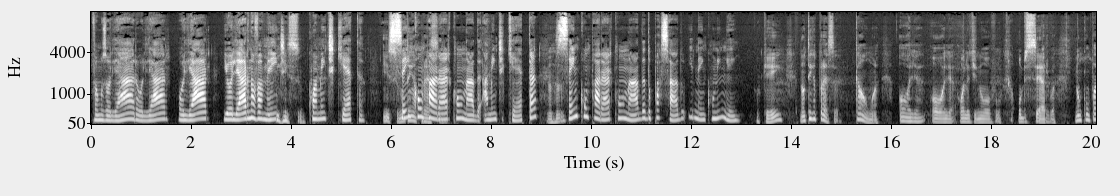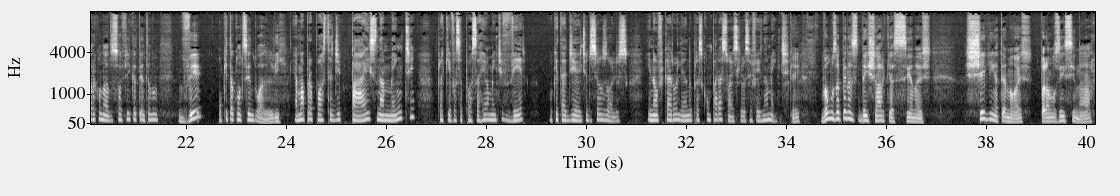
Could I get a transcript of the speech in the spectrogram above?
Vamos olhar, olhar, olhar e olhar novamente Isso. com a mente quieta. Isso, sem comparar pressa. com nada. A mente quieta, uhum. sem comparar com nada do passado e nem com ninguém. Ok? Não tenha pressa. Calma. Olha, olha, olha de novo, observa. Não compara com nada, só fica tentando ver o que está acontecendo ali. É uma proposta de paz na mente para que você possa realmente ver o que está diante dos seus olhos e não ficar olhando para as comparações que você fez na mente. Ok? Vamos apenas deixar que as cenas cheguem até nós para nos ensinar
